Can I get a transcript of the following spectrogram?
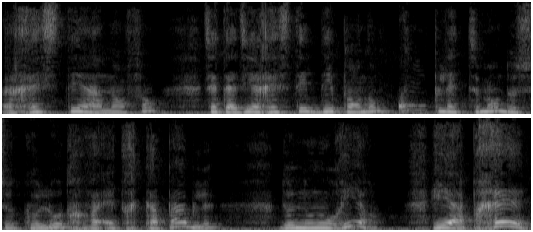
rester un enfant, c'est-à-dire rester dépendant complètement de ce que l'autre va être capable de nous nourrir. Et après,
